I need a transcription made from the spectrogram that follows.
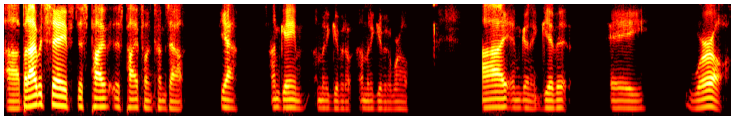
Uh, but I would say if this Pi this Pi phone comes out, yeah, I'm game. I'm gonna give it a I'm gonna give it a whirl. I am gonna give it a whirl.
